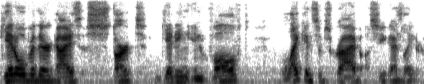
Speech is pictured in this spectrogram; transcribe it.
Get over there, guys. Start getting involved. Like and subscribe. I'll see you guys later.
